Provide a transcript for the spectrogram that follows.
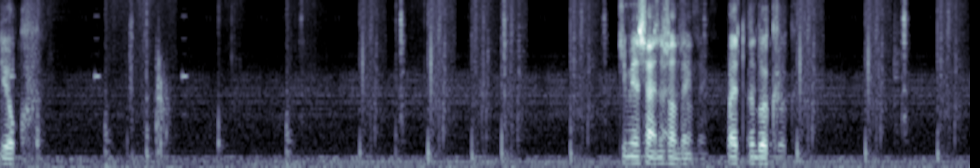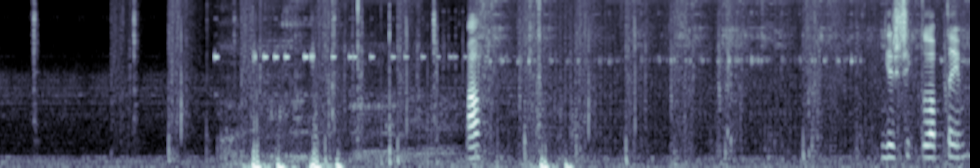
Yok. Give me a sign or something. Write in the book. Al. Girişik dolaptayım.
